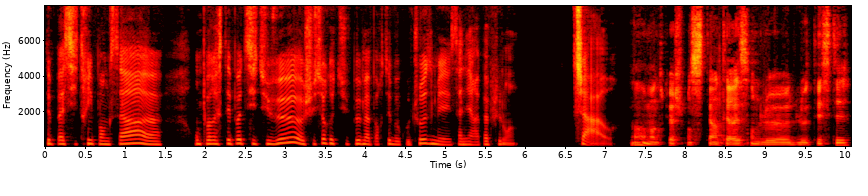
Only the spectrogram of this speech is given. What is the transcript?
T'es pas si tripant que ça. on peut rester potes si tu veux. Je suis sûre que tu peux m'apporter beaucoup de choses, mais ça n'ira pas plus loin. Ciao. Non, mais en tout cas, je pense que c'était intéressant de le tester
